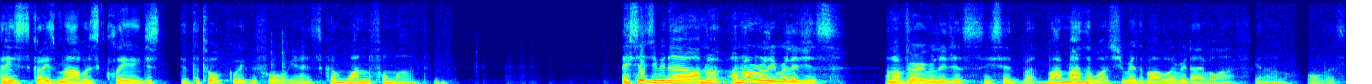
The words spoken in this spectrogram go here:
and he's got his mind was clear. He just did the talk the week before. You know, he's got a wonderful mind. And he says, you know, I'm not, I'm not really religious. I'm not very religious. He said, but my mother was. She read the Bible every day of her life, you know, and all this.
